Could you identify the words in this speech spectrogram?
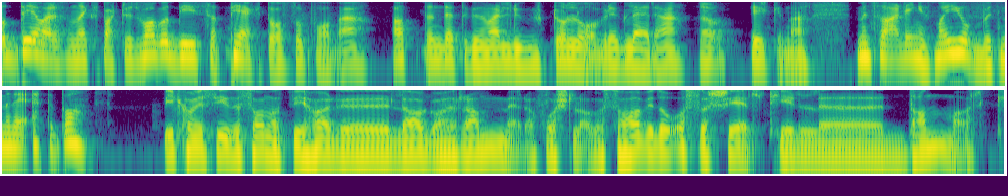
Og det var et sånn ekspertutvalg, og de pekte også på det. At dette kunne være lurt å lovregulere ja. yrkene. Men så er det ingen som har jobbet med det etterpå. Vi kan jo si det sånn at vi har eh, laga rammer av forslag. Og så har vi da også skjelt til Danmark, Danmark,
